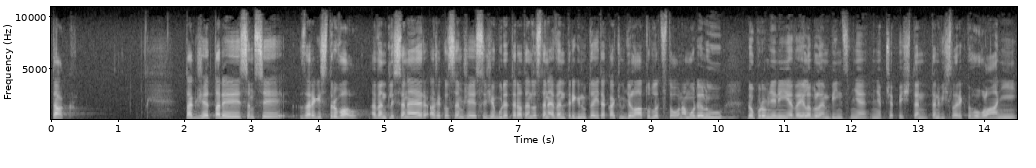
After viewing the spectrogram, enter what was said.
Tak, takže tady jsem si zaregistroval event listener a řekl jsem, že jestliže bude teda tenhle ten event rignutý, tak ať udělá tohle na modelu, do proměny available ambience mě, mě přepiš ten, ten výsledek toho volání.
